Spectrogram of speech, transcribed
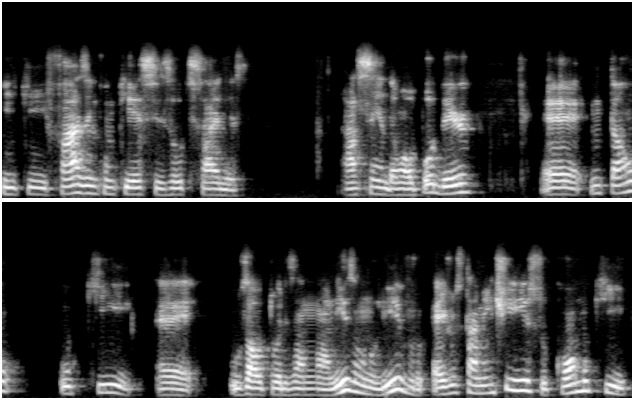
e que fazem com que esses outsiders ascendam ao poder. É, então, o que é, os autores analisam no livro é justamente isso, como que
